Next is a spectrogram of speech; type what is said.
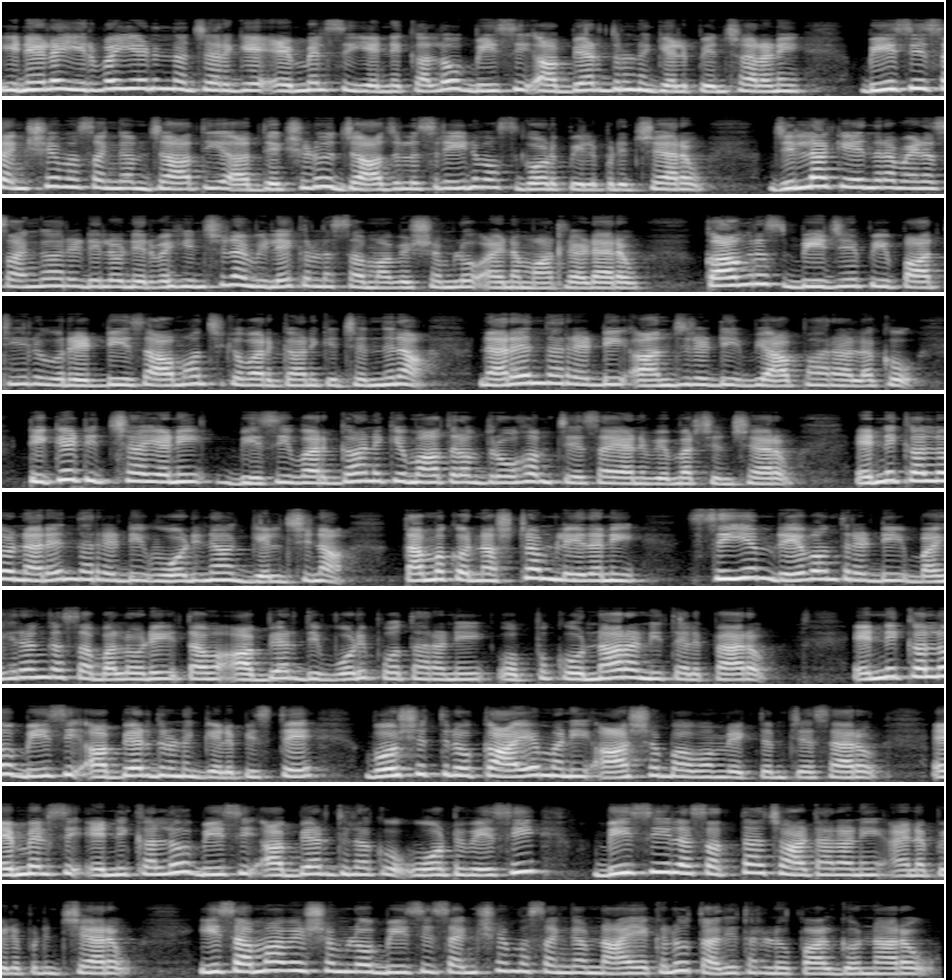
ఈ నెల ఇరవై ఏడున జరిగే ఎమ్మెల్సీ ఎన్నికల్లో బీసీ అభ్యర్థులను గెలిపించాలని బీసీ సంక్షేమ సంఘం జాతీయ అధ్యక్షుడు జాజుల శ్రీనివాస్ గౌడ్ పిలుపునిచ్చారు. జిల్లా కేంద్రమైన సంగారెడ్డిలో నిర్వహించిన విలేకరుల సమావేశంలో ఆయన మాట్లాడారు. కాంగ్రెస్ బీజేపీ పార్టీలు రెడ్డి సామాజిక వర్గానికి చెందిన నరేందర్ రెడ్డి అంజిరెడ్డి వ్యాపారాలకు టికెట్ ఇచ్చాయని బీసీ వర్గానికి మాత్రం ద్రోహం చేశాయని విమర్శించారు. ఎన్నికల్లో నరేందర్ రెడ్డి ఓడినా గెలిచినా తమకు నష్టం లేదని సీఎం రేవంత్ రెడ్డి బహిరంగ సభలోనే తమ అభ్యర్థి ఓడిపోతారని ఒప్పుకున్నారని తెలిపారు. ఎన్నికల్లో బీసీ అభ్యర్థులను గెలిపిస్తే భవిష్యత్తులో ఖాయమని ఆశాభావం వ్యక్తం చేశారు. ఎమ్మెల్సీ ఎన్నికల్లో బీసీ అభ్యర్థులకు ఓటు వేసి బీసీల సత్తా చాటాలని ఆయన పిలుపునిచ్చారు. ఈ సమావేశంలో బీసీ సంక్షేమ సంఘం నాయకులు తదితరులు పాల్గొన్నారు.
